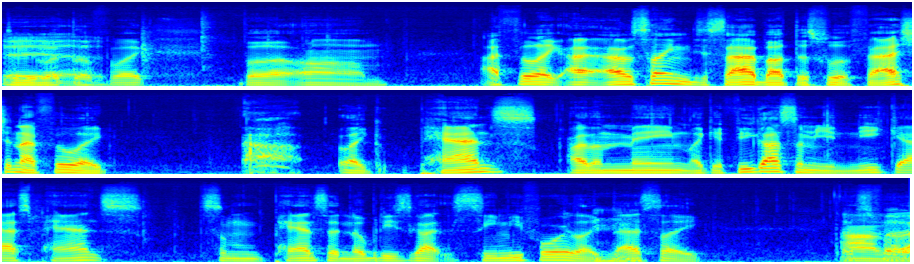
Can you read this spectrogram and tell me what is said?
dude what the fuck? But um I feel like I, I was telling Josiah about this with fashion I feel like ah, like pants are the main like if you got some unique ass pants some pants that nobody's got seen before like Mhm. that's like I That's don't know. facts.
